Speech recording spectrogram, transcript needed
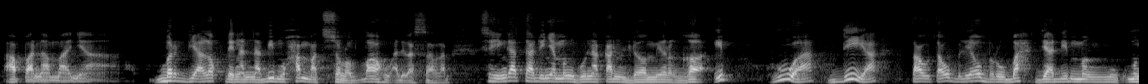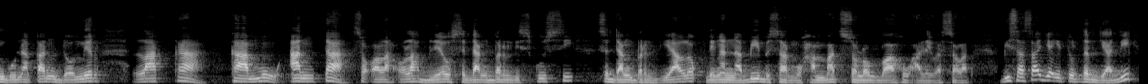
apa namanya berdialog dengan Nabi Muhammad Shallallahu Alaihi Wasallam sehingga tadinya menggunakan domir gaib huwa dia Tahu-tahu beliau berubah jadi menggunakan domir laka, kamu, anta. Seolah-olah beliau sedang berdiskusi, sedang berdialog dengan Nabi besar Muhammad Shallallahu Alaihi Wasallam. Bisa saja itu terjadi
